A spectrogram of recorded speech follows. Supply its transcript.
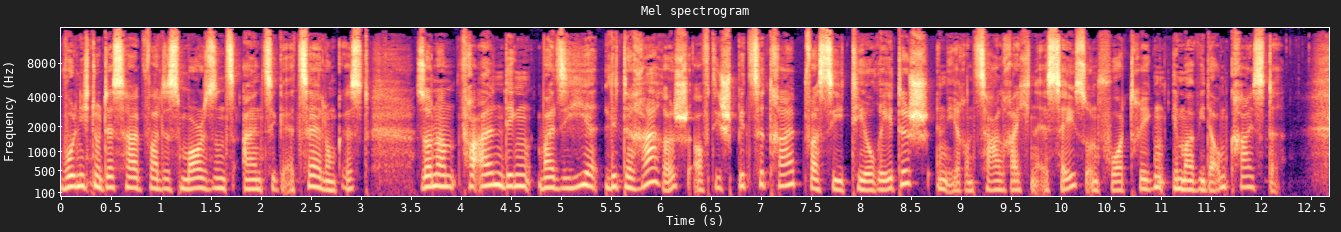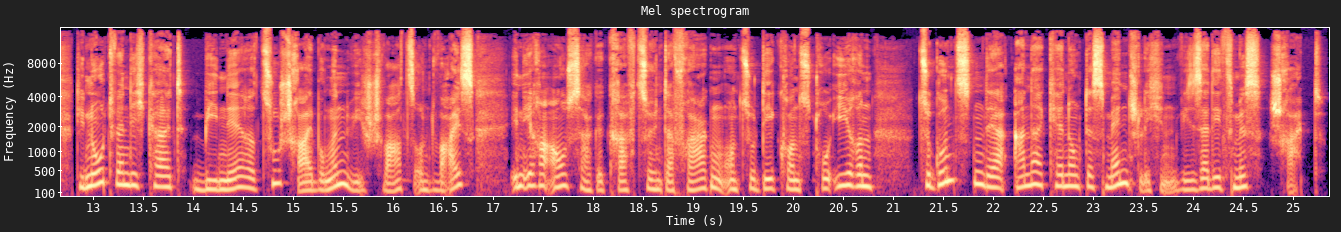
Wohl nicht nur deshalb, weil es Morrisons einzige Erzählung ist, sondern vor allen Dingen, weil sie hier literarisch auf die Spitze treibt, was sie theoretisch in ihren zahlreichen Essays und Vorträgen immer wieder umkreiste. Die Notwendigkeit, binäre Zuschreibungen wie schwarz und weiß in ihrer Aussagekraft zu hinterfragen und zu dekonstruieren, zugunsten der Anerkennung des Menschlichen, wie Sadie Smith schreibt.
